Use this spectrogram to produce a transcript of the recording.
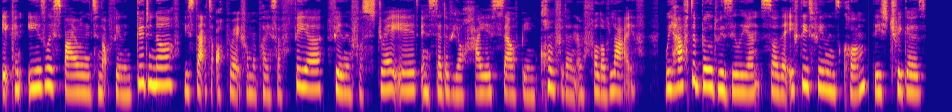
It can easily spiral into not feeling good enough. You start to operate from a place of fear, feeling frustrated instead of your highest self being confident and full of life. We have to build resilience so that if these feelings come, these triggers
